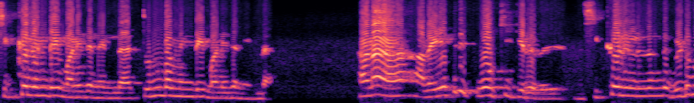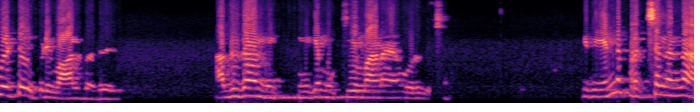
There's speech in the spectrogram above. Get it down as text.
சிக்கலின்றி மனிதன் இல்லை துன்பமின்றி மனிதன் இல்லை. ஆனா அதை எப்படி போக்கிக்கிறது? சிக்கலிலிருந்து விடுபட்டு எப்படி வாழ்வது? அதுதான் மிக முக்கியமான ஒரு விஷயம். இது என்ன பிரச்சனைன்னா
